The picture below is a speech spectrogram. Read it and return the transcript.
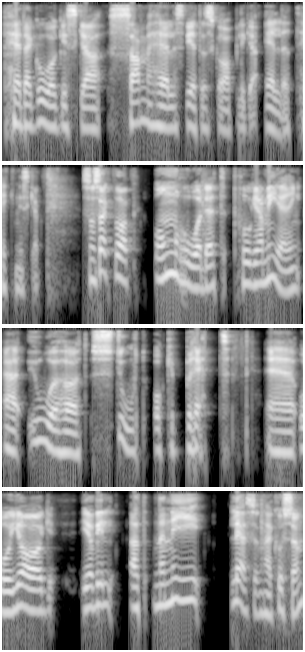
pedagogiska, samhällsvetenskapliga eller tekniska. Som sagt var, området programmering är oerhört stort och brett. Eh, och jag, jag vill att när ni läser den här kursen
